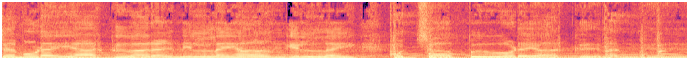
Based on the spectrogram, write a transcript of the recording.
செமுடையார்க்கு அறநில்லை ஆங்கில்லை. பொச்சாப்பு உடையார்க்கு நன்கு.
